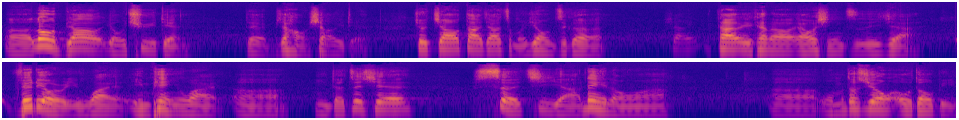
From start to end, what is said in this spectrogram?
呃，弄得比较有趣一点，对，比较好笑一点，就教大家怎么用这个，像大家可以看到 L 型支架，video 以外，影片以外，呃，你的这些设计啊、内容啊，呃，我们都是用 Adobe，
